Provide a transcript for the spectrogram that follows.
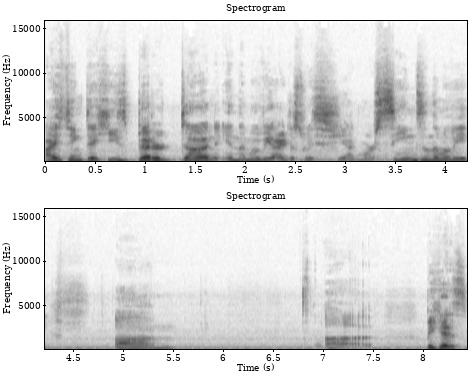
I think that he's better done in the movie. I just wish he had more scenes in the movie. Um, uh, because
